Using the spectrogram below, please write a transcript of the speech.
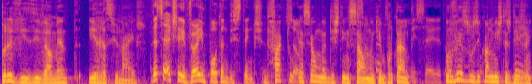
previsivelmente irracionais. De facto, essa é uma distinção muito importante. Por vezes os economistas dizem,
